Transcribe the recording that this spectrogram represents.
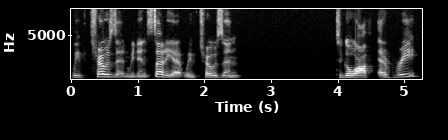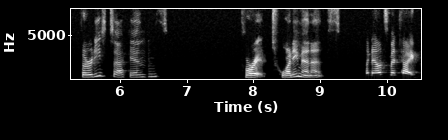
we've chosen, we didn't study it. We've chosen to go off every 30 seconds for it 20 minutes. Announcement type.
